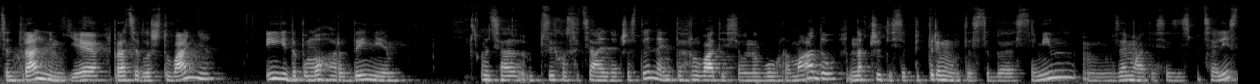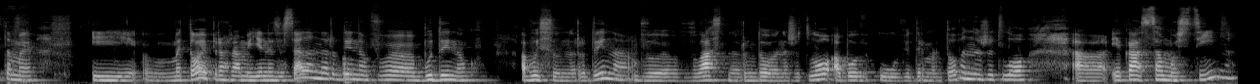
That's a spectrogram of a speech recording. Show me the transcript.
центральним є працевлаштування і допомога родині. Оця психосоціальна частина інтегруватися у нову громаду, навчитися підтримувати себе самим, займатися зі спеціалістами. І метою програми є не заселена родина в будинок, а виселена родина в власне орендоване житло або у відремонтоване житло, яка самостійна,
